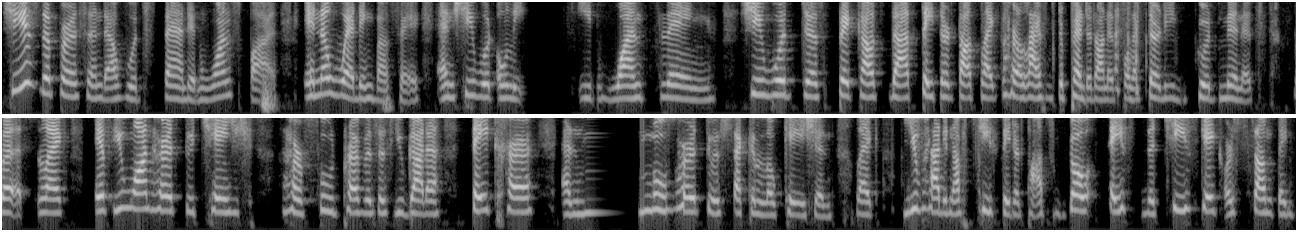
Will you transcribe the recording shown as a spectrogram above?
She is the person that would stand in one spot in a wedding buffet, and she would only eat one thing. She would just pick out that tater tot like her life depended on it for like 30 good minutes. But like if you want her to change her food preferences, you gotta take her and move her to a second location. Like you've had enough cheese tater tots. Go taste the cheesecake or something.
